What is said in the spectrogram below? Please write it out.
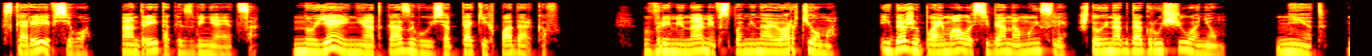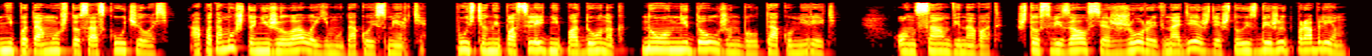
Скорее всего, Андрей так извиняется. Но я и не отказываюсь от таких подарков. Временами вспоминаю Артема и даже поймала себя на мысли, что иногда грущу о нем. Нет, не потому, что соскучилась, а потому, что не желала ему такой смерти. Пусть он и последний подонок, но он не должен был так умереть. Он сам виноват, что связался с Жорой в надежде, что избежит проблем,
